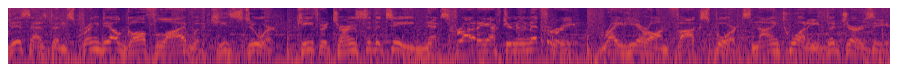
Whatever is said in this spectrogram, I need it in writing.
This has been Springdale Golf Live with Keith Stewart. Keith returns to the tee next Friday afternoon at 3, right here on Fox Sports 920 The Jersey.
